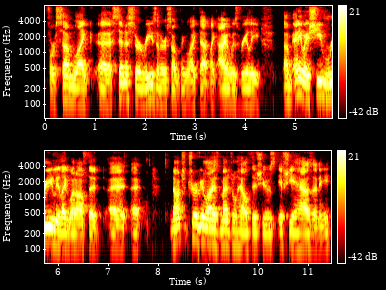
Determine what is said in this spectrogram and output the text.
for some like uh, sinister reason or something like that. Like I was really um, anyway, she really like went off the uh, uh, not to trivialize mental health issues if she has any.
